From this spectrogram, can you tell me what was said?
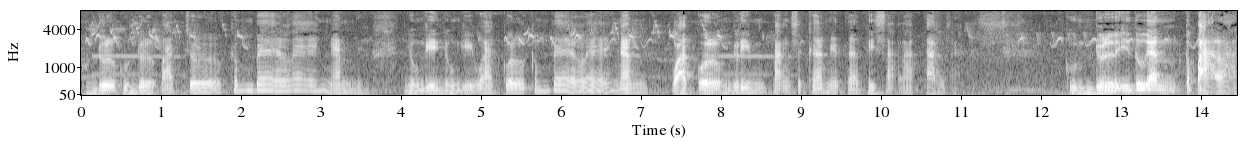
Gundul-gundul pacul kembelengan Nyunggi-nyunggi wakul kembelengan Wakul nglimpang segane dadi latar Gundul itu kan kepala.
